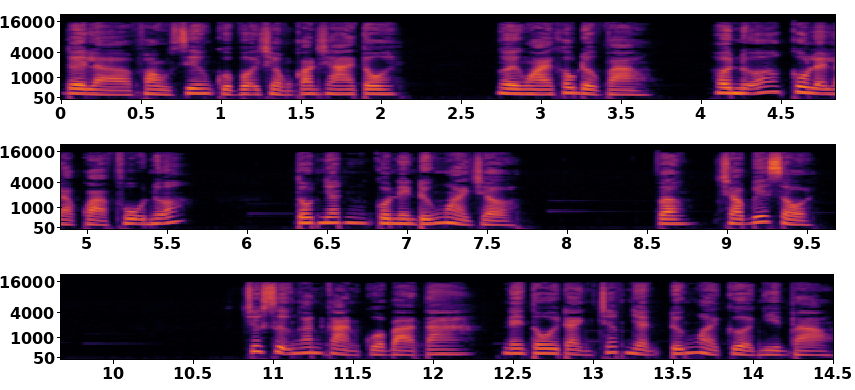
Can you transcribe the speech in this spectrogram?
Đây là phòng riêng của vợ chồng con trai tôi. Người ngoài không được vào. Hơn nữa cô lại là quả phụ nữa. Tốt nhất cô nên đứng ngoài chờ. Vâng, cháu biết rồi. Trước sự ngăn cản của bà ta nên tôi đành chấp nhận đứng ngoài cửa nhìn vào.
